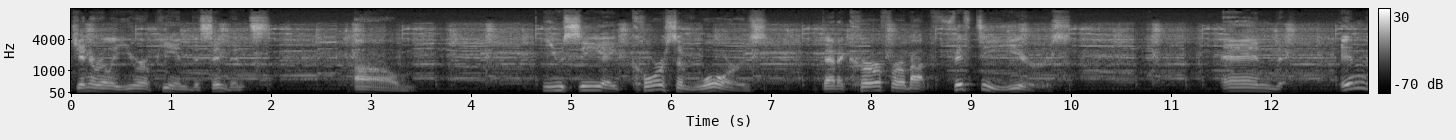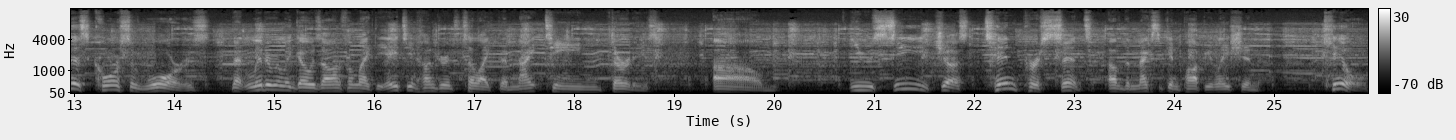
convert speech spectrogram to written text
generally European descendants, um, you see a course of wars that occur for about 50 years. And in this course of wars that literally goes on from like the 1800s to like the 1930s, um, you see just 10% of the Mexican population killed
